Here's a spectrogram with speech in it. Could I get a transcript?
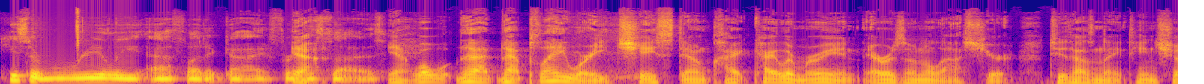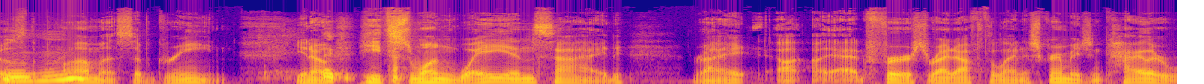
He's a really athletic guy for yeah, his size. yeah. Well, that that play where he chased down Ky- Kyler Murray in Arizona last year, 2019, shows the promise of Green. You know, he swung way inside, right uh, at first, right off the line of scrimmage, and Kyler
